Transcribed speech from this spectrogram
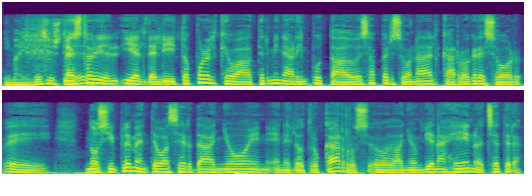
imagínese usted. Néstor, y el, y el delito por el que va a terminar imputado esa persona del carro agresor eh, no simplemente va a hacer daño en, en el otro carro o daño en bien ajeno, etcétera.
